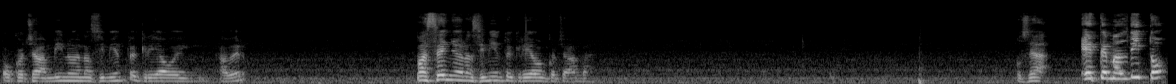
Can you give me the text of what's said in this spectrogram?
O cochabambino de nacimiento criado en, a ver, paseño de nacimiento y criado en Cochabamba. O sea, este maldito,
